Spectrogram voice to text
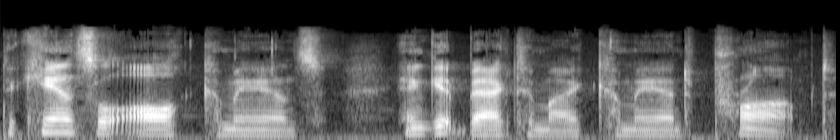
to cancel all commands and get back to my command prompt.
